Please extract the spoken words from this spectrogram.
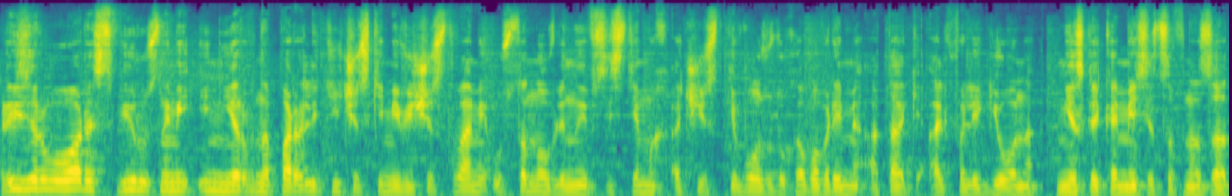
резервуары с вирусными и нервно-паралитическими веществами, установленные в системах очистки воздуха во время атаки Альфа-Легиона несколько месяцев назад,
